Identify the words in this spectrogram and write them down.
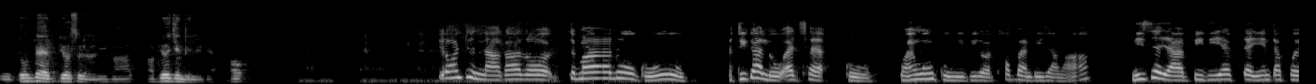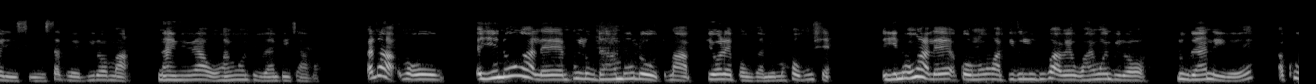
ဟိုတုံးသက်ပြောဆိုတာလေးပါမပြောချင်သေးလေဗျဟုတ်ပြောချင်တာကတော့ကျမတို့ကိုအဓိကလိုအပ်ချက်ကိုဝိုင်းဝန်းကူညီပြီးတော့ထောက်ပံ့ပေးကြပါနိစက်ရာ PDF တက်ရင်တက်ဖွဲ့တွေစီကိုဆက်သွယ်ပြီးတော့မှနိုင်နေရဝိုင်းဝန်းလှူဒန်းပေးကြပါအဲ့ဒါဟိုအရင်တော့ကလည်းမလှူဒန်းဘူးလို့ကျမပြောတဲ့ပုံစံမျိုးမဟုတ်ဘူးရှင်အရင်တော့ကလည်းအကုန်လုံးကပြည်သူလူထုကပဲဝိုင်းဝန်းပြီးတော့လှူဒန်းနေတယ်အခု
